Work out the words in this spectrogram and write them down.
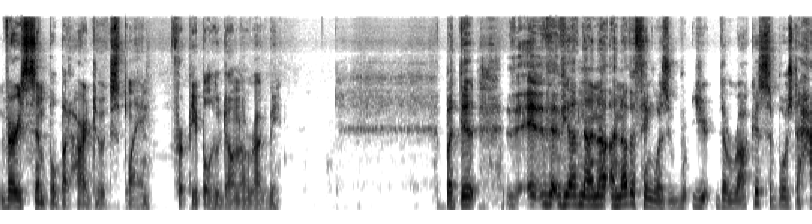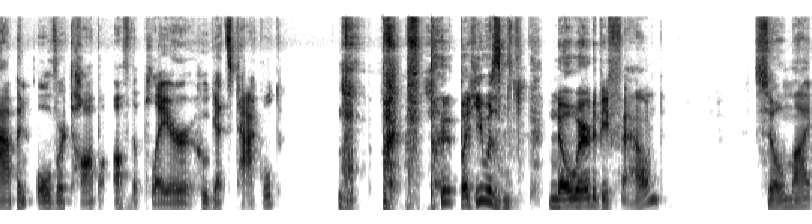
very simple but hard to explain for people who don't know rugby. But the, the, the another thing was the ruck is supposed to happen over top of the player who gets tackled but, but he was nowhere to be found. So my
